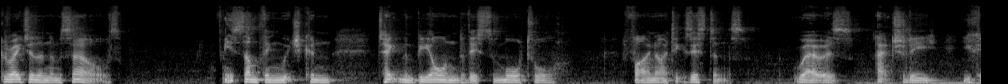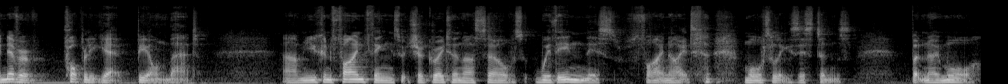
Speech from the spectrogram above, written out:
greater than themselves is something which can take them beyond this mortal, finite existence. Whereas actually, you can never properly get beyond that. Um, you can find things which are greater than ourselves within this finite, mortal existence, but no more.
